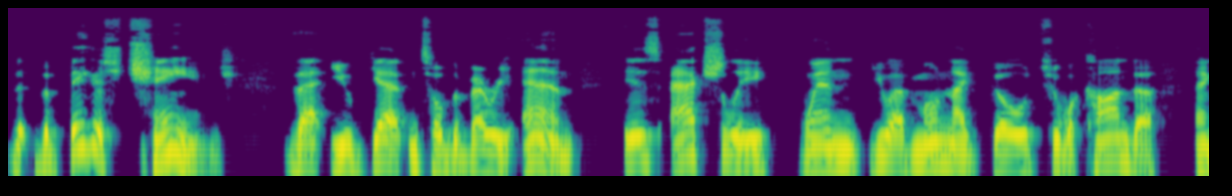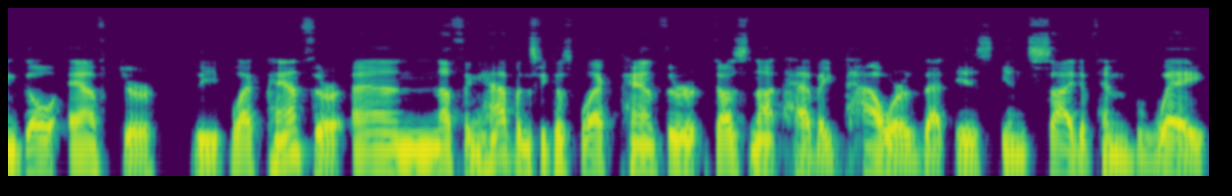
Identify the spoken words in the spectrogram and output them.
The, the biggest change that you get until the very end is actually when you have Moon Knight go to Wakanda and go after the Black Panther, and nothing happens because Black Panther does not have a power that is inside of him the way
